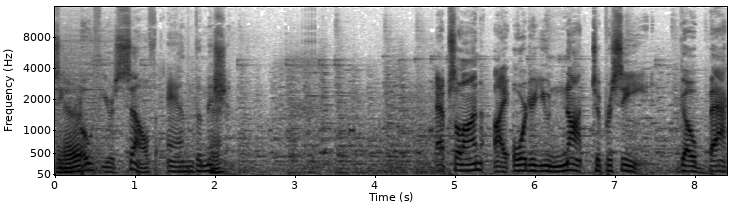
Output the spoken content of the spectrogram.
schnell. Both yourself and the mission. Ja. Epsilon, I order you not to proceed. Go back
